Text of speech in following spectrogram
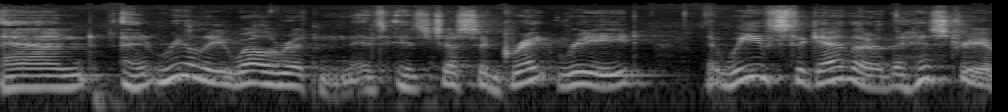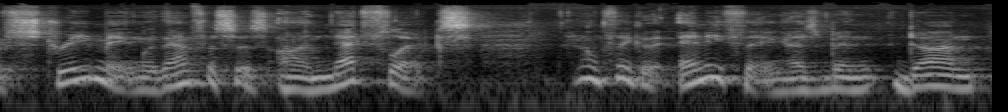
and, and really well written. It's, it's just a great read that weaves together the history of streaming with emphasis on Netflix I don't think that anything has been done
